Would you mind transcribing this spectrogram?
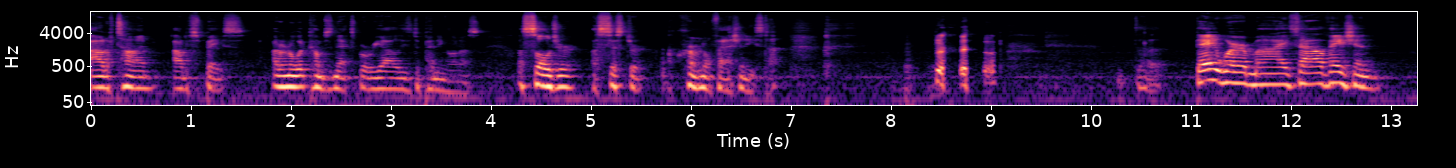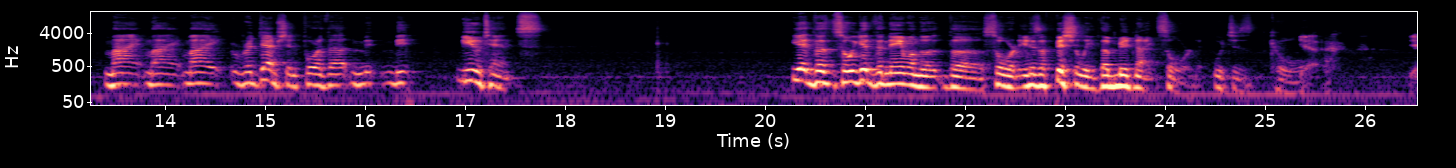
out of time, out of space. I don't know what comes next, but reality is depending on us. A soldier, a sister, a criminal fashionista. They were my salvation, my my my redemption for the mu- mu- mutants. Yeah, the, so we get the name on the the sword. It is officially the Midnight Sword, which is cool. Yeah. Yeah,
